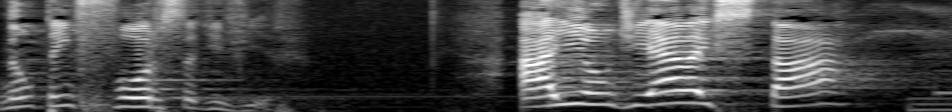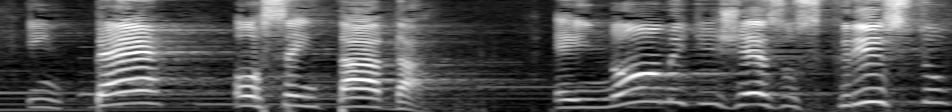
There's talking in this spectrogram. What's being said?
não tem força de vir aí onde ela está, em pé ou sentada, em nome de Jesus Cristo,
